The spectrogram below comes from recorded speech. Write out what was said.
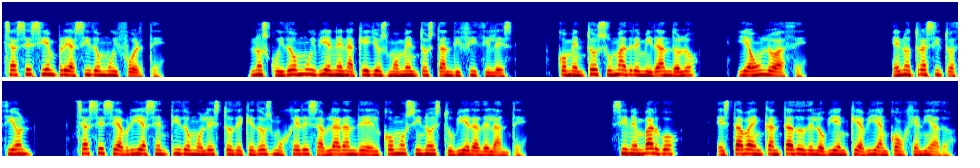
Chase siempre ha sido muy fuerte. Nos cuidó muy bien en aquellos momentos tan difíciles, comentó su madre mirándolo, y aún lo hace. En otra situación, Se habría sentido molesto de que dos mujeres hablaran de él como si no estuviera delante. Sin embargo, estaba encantado de lo bien que habían congeniado.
